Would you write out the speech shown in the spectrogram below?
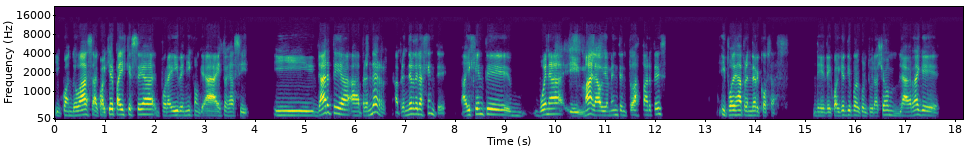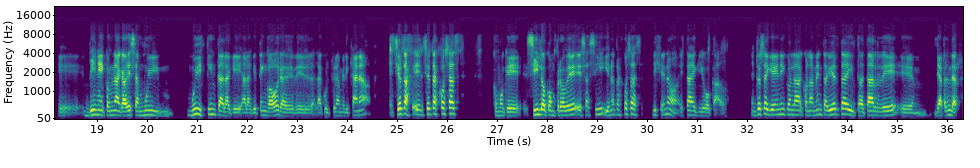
Y cuando vas a cualquier país que sea, por ahí venís con que, ah, esto es así. Y darte a, aprender, aprender de la gente. Hay gente buena y mala, obviamente, en todas partes, y podés aprender cosas de, cualquier tipo de cultura. Yo, la verdad que eh, vine con una cabeza muy, muy distinta a la que, a la que tengo ahora de, la cultura americana. En ciertas, en ciertas cosas como que sí lo comprobé, es así, y en otras cosas dije, no, está equivocado. Entonces hay que venir con la, con la mente abierta y tratar de, eh, aprender.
